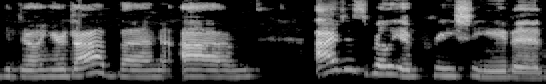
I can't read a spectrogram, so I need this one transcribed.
You're doing your job then. Um, I just really appreciated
